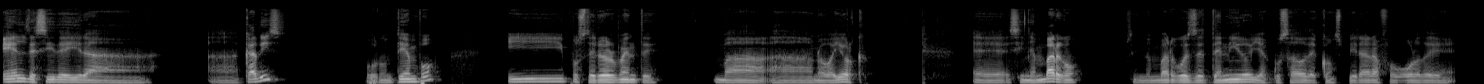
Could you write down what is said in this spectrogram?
él decide ir a, a Cádiz por un tiempo y posteriormente va a Nueva York. Eh, sin embargo, sin embargo, es detenido y acusado de conspirar a favor de,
